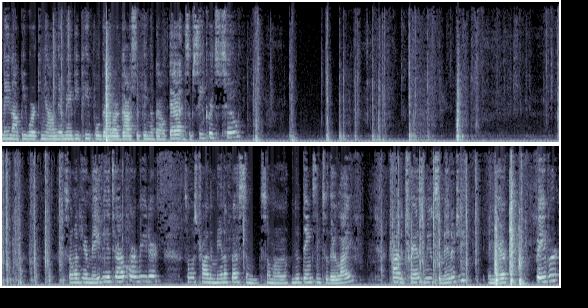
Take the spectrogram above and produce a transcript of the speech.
may not be working out. And there may be people that are gossiping about that and some secrets too. Someone here may be a tarot card reader. Someone's trying to manifest some, some uh, new things into their life. Trying to transmute some energy in their favor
